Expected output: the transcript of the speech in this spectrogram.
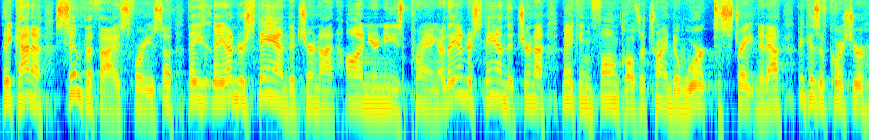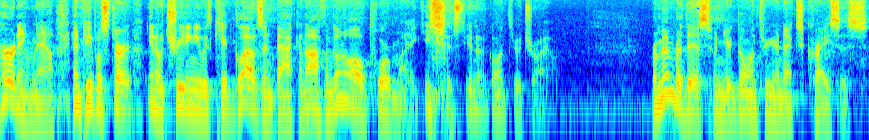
They kind of sympathize for you. So they, they understand that you're not on your knees praying, or they understand that you're not making phone calls or trying to work to straighten it out because, of course, you're hurting now. And people start, you know, treating you with kid gloves and backing off and going, oh, poor Mike. He's just, you know, going through trial. Remember this when you're going through your next crisis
